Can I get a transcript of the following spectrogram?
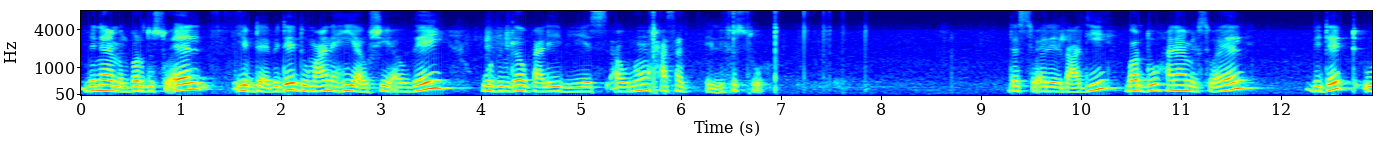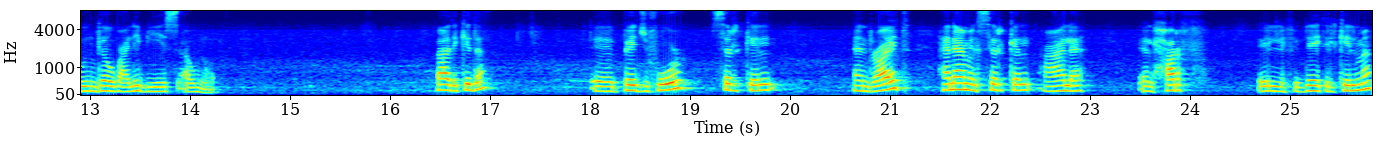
بنعمل برضو السؤال. يبدأ ب did ومعانا he أو she أو they. وبنجاوب عليه ب yes أو no حسب اللي في الصورة. ده السؤال اللي بعديه. برضو هنعمل سؤال ب did ونجاوب عليه ب yes أو no بعد كده page 4 circle and write هنعمل circle على الحرف اللي في بداية الكلمة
